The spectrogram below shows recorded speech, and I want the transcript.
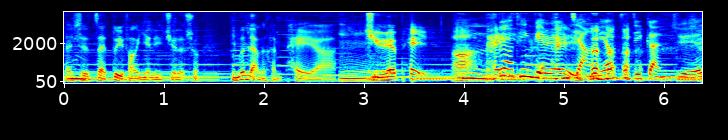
但是在对方眼里觉得说你们两个很配啊，嗯绝配。啊嗯，不要听别人讲，你要自己感觉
